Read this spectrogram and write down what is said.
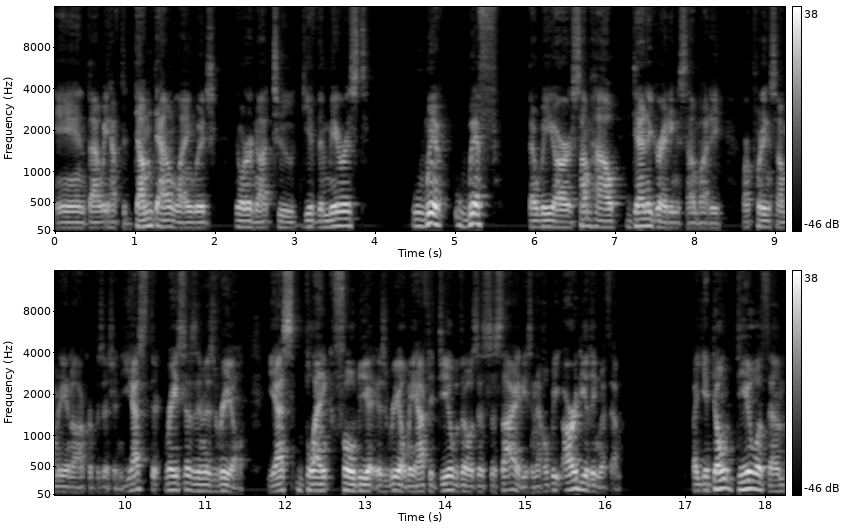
and that we have to dumb down language in order not to give the merest whiff, that we are somehow denigrating somebody or putting somebody in an awkward position. Yes, racism is real. Yes, blank phobia is real. We have to deal with those as societies, and I hope we are dealing with them. But you don't deal with them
